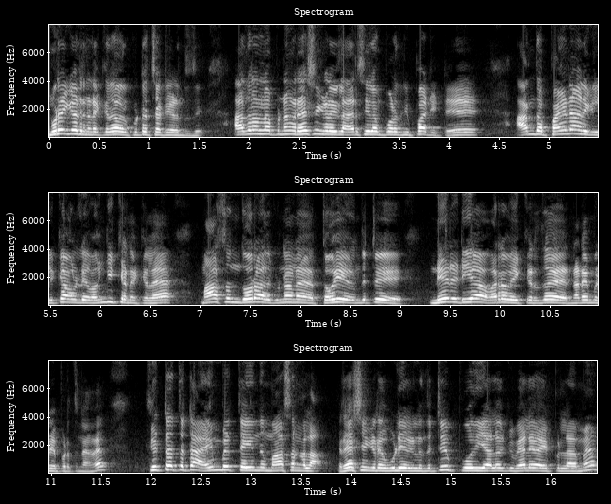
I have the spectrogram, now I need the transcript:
முறைகேடு நடக்கிறதா ஒரு குற்றச்சாட்டு இருந்தது அதனால் என்ன பண்ணாங்க? ரேஷன் கடைகளில் அரிசியெல்லாம் போட நிப்பாட்டிட்டு அந்த பயனாளிகளுக்கு அவங்களுடைய வங்கி கணக்கில் மாதந்தோறும் அதுக்குண்டான தொகையை வந்துட்டு நேரடியாக வர வைக்கிறத நடைமுறைப்படுத்தினாங்க. கிட்டத்தட்ட ஐம்பத்தைந்து மாதங்களா ரேஷன் கடை ஊழியர்கள் வந்துட்டு போதிய அளவுக்கு வேலைவாய்ப்பு இல்லாமல்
